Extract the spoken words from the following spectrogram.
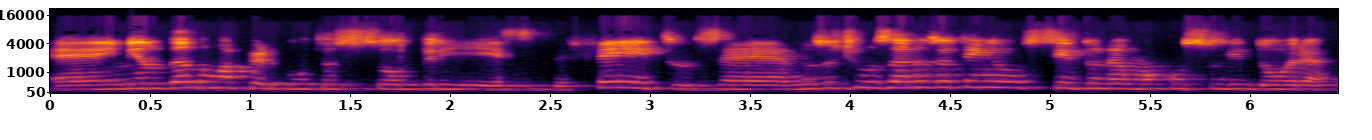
É, emendando uma pergunta sobre esses efeitos, é, nos últimos anos eu tenho sido né, uma consumidora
